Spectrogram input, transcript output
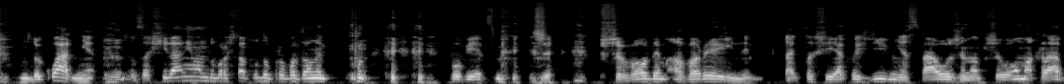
Dokładnie. Zasilanie mam do warsztatu doprowadzone powiedzmy, że przewodem awaryjnym. Tak to się jakoś dziwnie stało, że na przełomach lat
